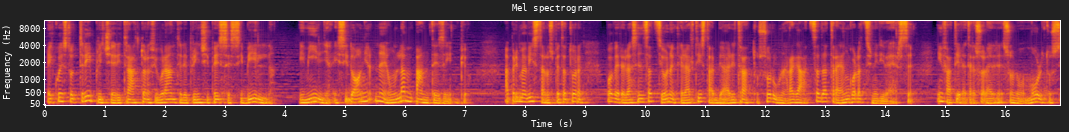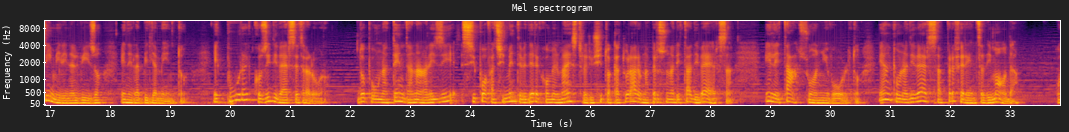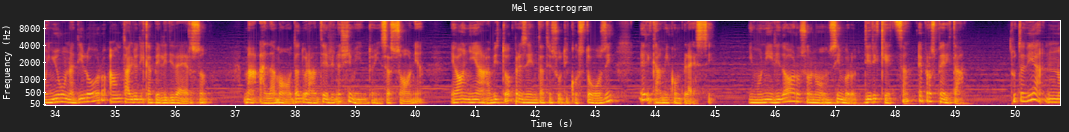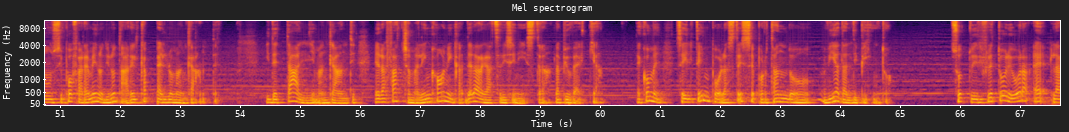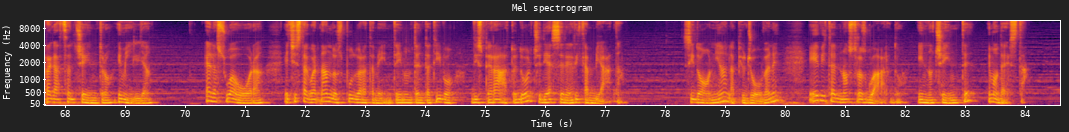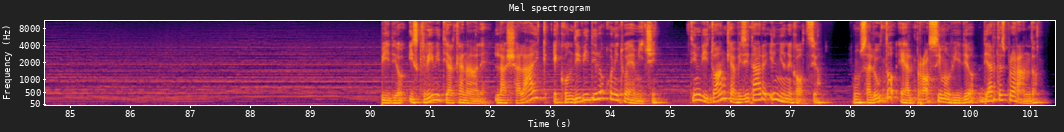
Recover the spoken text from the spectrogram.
E questo triplice ritratto raffigurante le principesse Sibilla, Emilia e Sidonia ne è un lampante esempio. A prima vista lo spettatore può avere la sensazione che l'artista abbia ritratto solo una ragazza da tre angolazioni diverse. Infatti le tre sorelle sono molto simili nel viso e nell'abbigliamento, eppure così diverse tra loro. Dopo un'attenta analisi si può facilmente vedere come il maestro è riuscito a catturare una personalità diversa e l'età su ogni volto e anche una diversa preferenza di moda. Ognuna di loro ha un taglio di capelli diverso, ma alla moda durante il Rinascimento in Sassonia e ogni abito presenta tessuti costosi e ricami complessi. I monili d'oro sono un simbolo di ricchezza e prosperità. Tuttavia non si può fare a meno di notare il cappello mancante, i dettagli mancanti e la faccia malinconica della ragazza di sinistra, la più vecchia. È come se il tempo la stesse portando via dal dipinto. Sotto i riflettori ora è la ragazza al centro, Emilia. È la sua ora e ci sta guardando spudoratamente in un tentativo disperato e dolce di essere ricambiata. Sidonia, la più giovane, evita il nostro sguardo, innocente e modesta. Video, iscriviti al canale, lascia like e condividilo con i tuoi amici. Ti invito anche a visitare il mio negozio. Un saluto e al prossimo video di Arte Esplorando.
